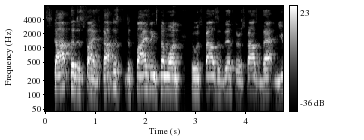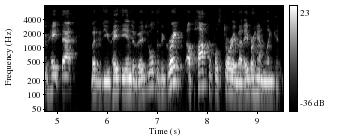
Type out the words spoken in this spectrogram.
Stop the despise. Stop despising someone who espouses this or espouses that, and you hate that. But do you hate the individual? There's a great apocryphal story about Abraham Lincoln.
